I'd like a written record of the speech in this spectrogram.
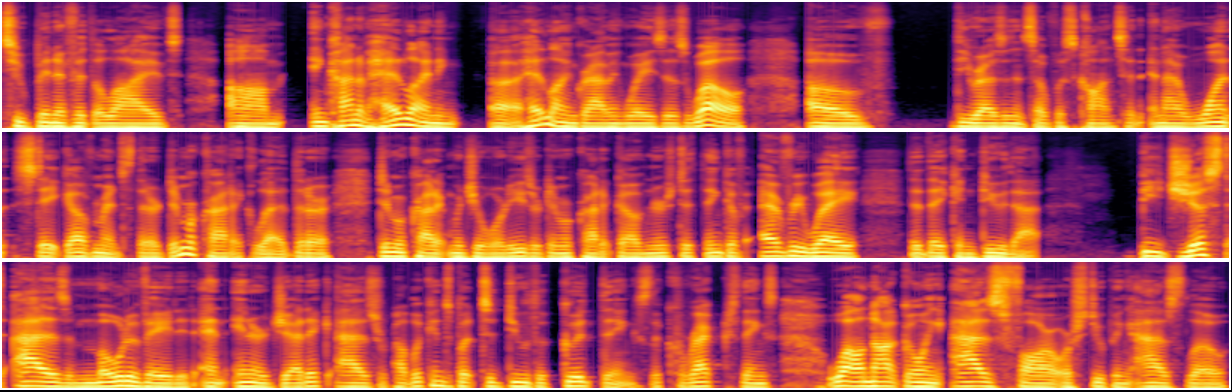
to benefit the lives, um, in kind of headlining, uh, headline grabbing ways as well of the residents of Wisconsin. And I want state governments that are Democratic led, that are Democratic majorities or Democratic governors to think of every way that they can do that be just as motivated and energetic as Republicans, but to do the good things, the correct things, while not going as far or stooping as low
